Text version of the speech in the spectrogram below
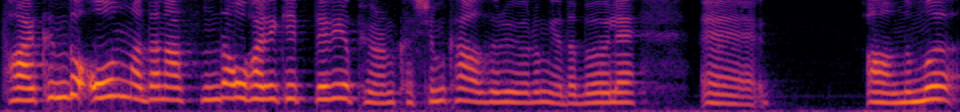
farkında olmadan aslında o hareketleri yapıyorum. Kaşımı kaldırıyorum ya da böyle e, alnımı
